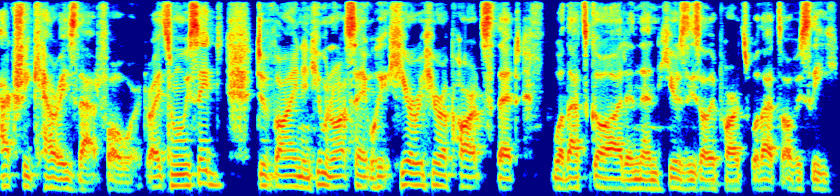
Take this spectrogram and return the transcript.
actually carries that forward, right? So when we say divine and human, we're not saying, well, here, here are parts that, well, that's God. And then here's these other parts. Well, that's obviously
